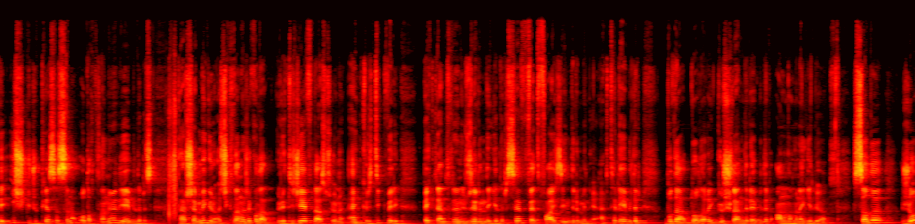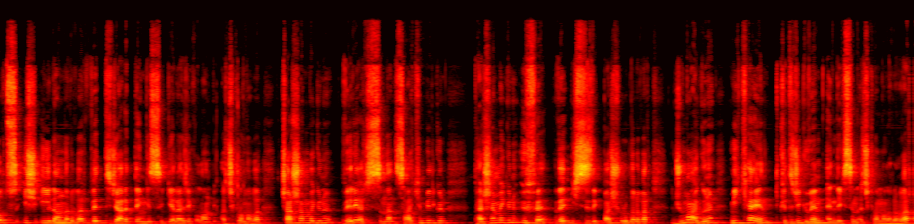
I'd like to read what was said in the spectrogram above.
ve iş gücü piyasasına odaklanıyor diyebiliriz. Perşembe günü açıklanacak olan üretici enflasyonu en kritik veri. Beklentilerin üzerinde gelirse FED faiz indirimini erteleyebilir. Bu da doları güçlendirebilir anlamına geliyor. Salı JOLTS iş ilanları var ve ticaret dengesi gelecek olan bir açıklama var. Çarşamba günü veri açısından sakin bir gün. Perşembe günü üfe ve işsizlik başvuruları var. Cuma günü Mikaen tüketici güven endeksinin açıklamaları var.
